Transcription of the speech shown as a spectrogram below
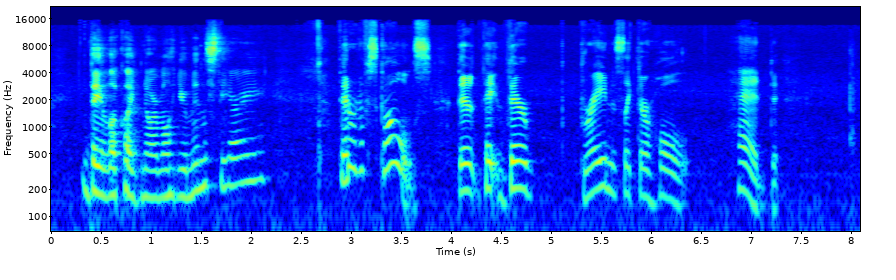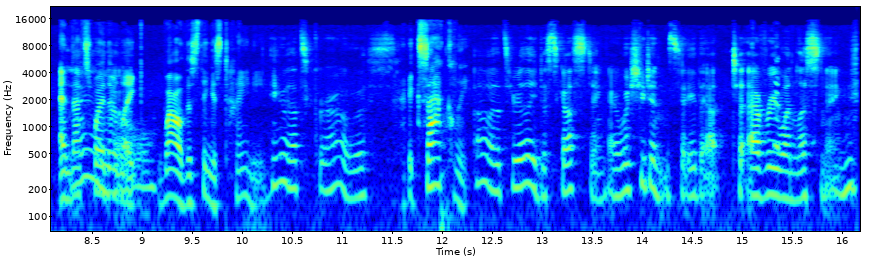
they look like normal humans theory. They don't have skulls. Their they their brain is like their whole head. And that's why they're like, wow, this thing is tiny. Ew, that's gross. Exactly. Oh, that's really disgusting. I wish you didn't say that to everyone listening.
